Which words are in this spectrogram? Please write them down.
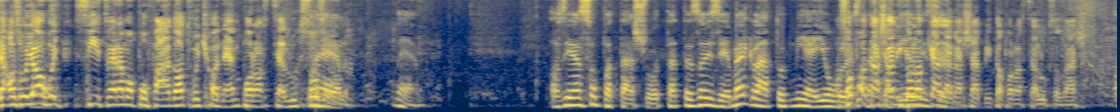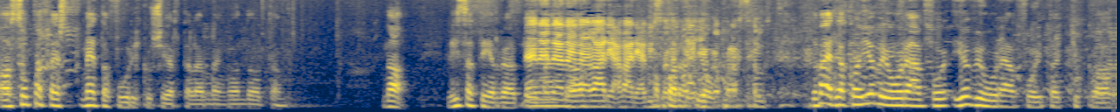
De az olyan, hogy szétverem a pofádat, hogyha nem paraszcelluxozol? Nem. Nem. Az ilyen szopatás volt. Tehát ez azért meglátod, milyen jó a szopatás állítólag izé- kellemesebb, mint a paraszcelluxozás. A szopatást metaforikus értelemben gondoltam. Na, Visszatérve a Ne, ne, ne, ne, ne, várjál, várjál, visszatérjünk a, a parasztelus. De várj, akkor jövő órán, foly, jövő órán folytatjuk a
